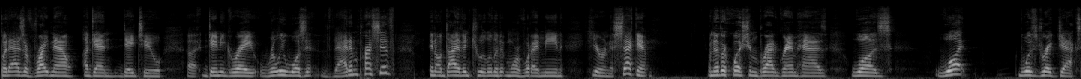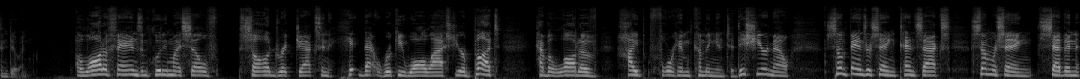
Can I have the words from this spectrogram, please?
But as of right now, again, day two, uh, Danny Gray really wasn't that impressive. And I'll dive into a little bit more of what I mean here in a second. Another question Brad Graham has was what was Drake Jackson doing? A lot of fans, including myself, saw Drake Jackson hit that rookie wall last year, but have a lot of hype for him coming into this year. Now, some fans are saying 10 sacks, some are saying 7.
